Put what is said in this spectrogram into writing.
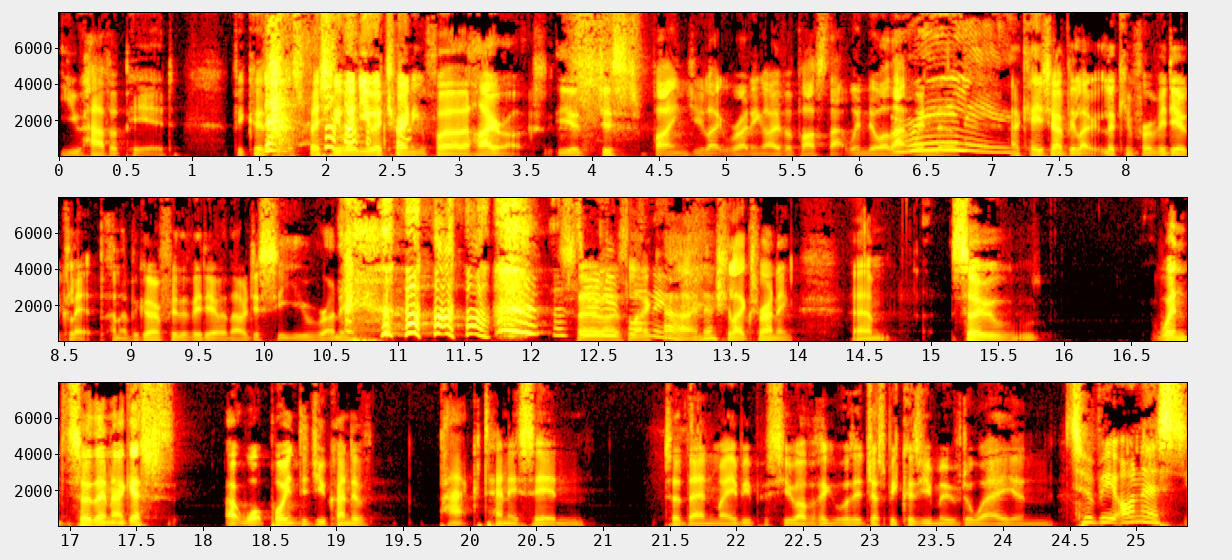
you have appeared because especially when you were training for Hyrox, you just find you like running over past that window or that window. Really? And occasionally, I'd be like looking for a video clip, and I'd be going through the video, and I would just see you running. That's so really I was funny. like, ah, I know she likes running. Um, so when, so then I guess at what point did you kind of pack tennis in to then maybe pursue other things? Was it just because you moved away and To be honest,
